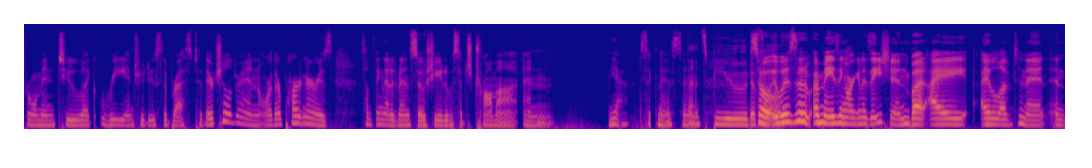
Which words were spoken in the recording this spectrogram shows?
for women to like reintroduce the breast to their children or their partners something that had been associated with such trauma and yeah sickness and That's beautiful. so it was an amazing organization, but I I love to knit, and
